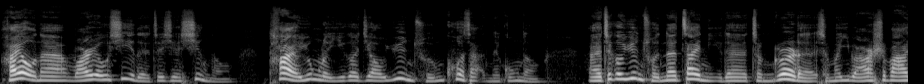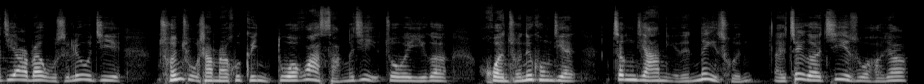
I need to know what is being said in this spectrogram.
还有呢，玩游戏的这些性能。它也用了一个叫运存扩展的功能，哎，这个运存呢，在你的整个的什么一百二十八 G、二百五十六 G 存储上面会给你多画三个 G，作为一个缓存的空间，增加你的内存。哎，这个技术好像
